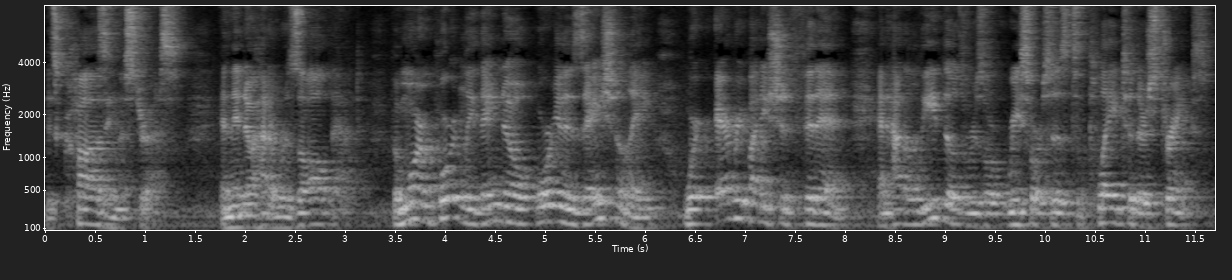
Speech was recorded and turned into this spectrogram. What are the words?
is causing the stress and they know how to resolve that. But more importantly, they know organizationally where everybody should fit in and how to lead those resources to play to their strengths.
